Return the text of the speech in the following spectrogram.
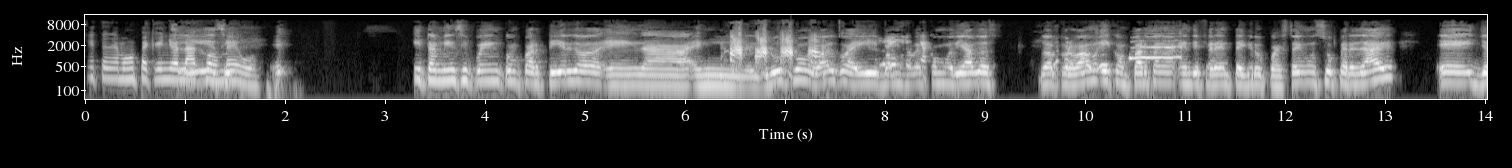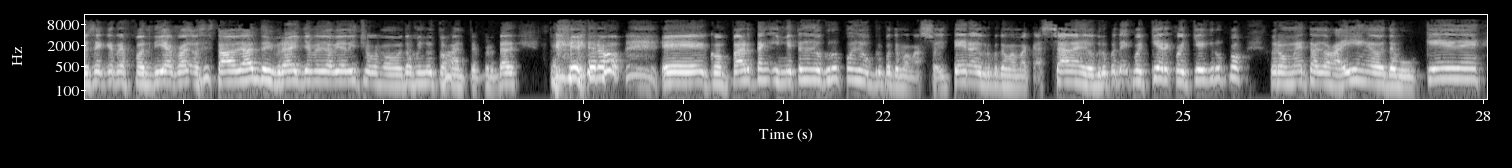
Sí, tenemos un pequeño Sí, lag con sí. Megu. Eh, Y también si pueden compartirlo en, la, en el grupo o algo ahí, vamos a ver cómo diablos lo aprobamos y compartan en diferentes grupos. Estoy en un super live. eh, yo sé que respondía cuando os estaba hablando y Brian ya me lo había dicho como dos minutos antes, ¿verdad? Pero eh, compartan y metan en los grupos, en los grupos de mamás solteras, en los grupos de mamás casadas, en los grupos de cualquier, cualquier grupo, pero métanlos ahí en los de Bukele,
